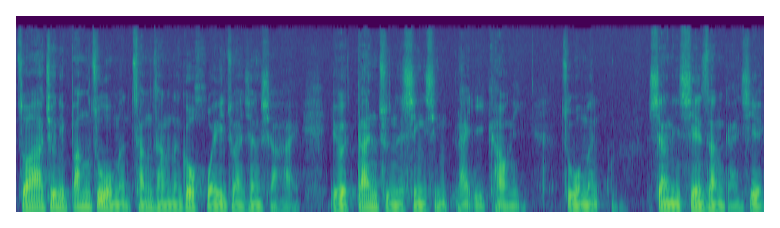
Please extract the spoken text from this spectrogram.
主啊，求你帮助我们，常常能够回转向小孩，有个单纯的信心来依靠你。主，我们向你献上感谢，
